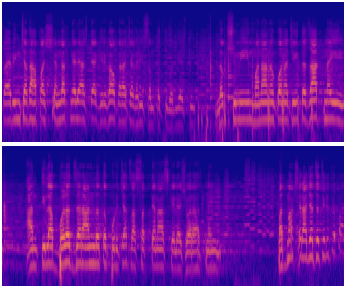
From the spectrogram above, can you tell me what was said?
सोयाबीनच्या दहा पाच शेंगात नेल्या असत्या. गिरगावकराच्या घरी संपत्ती भरली असती. लक्ष्मी मनानं कोणाची इथं जात नाही. आणि तिला बळत जर आणलं तर पुढच्याचा सत्यानाश केल्याशिवाय राहत नाही. पद्माक्ष राजाचं चरित्र पहा.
